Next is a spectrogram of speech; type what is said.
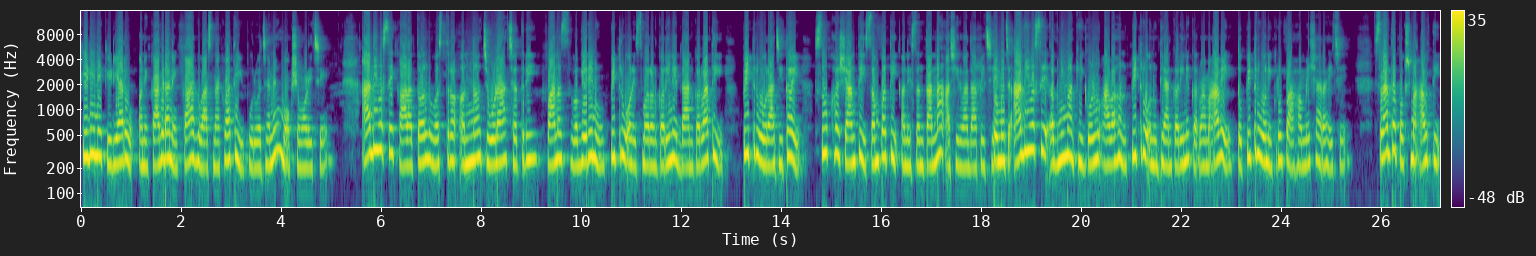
કીડીને કીડિયારું અને કાગડાને કાગ વાસ નાખવાથી પૂર્વજને મોક્ષ મળે છે. આ દિવસે કાળા તલ વસ્ત્ર, અન્ન, ચોળા, છત્રી, ફાનસ વગેરેનું પિતૃઓને સ્મરણ કરીને દાન કરવાથી પિતૃઓ રાજી થઈ સુખ, શાંતિ, સંપત્તિ અને સંતાનના આશીર્વાદ આપે છે. તેમજ આ દિવસે અગ્નિમાં ઘી ગોળનું આવાહન પિતૃઓનું ધ્યાન કરીને કરવામાં આવે તો પિતૃઓની કૃપા હંમેશા રહે છે. શ્રાદ્ધ પક્ષમાં આવતી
